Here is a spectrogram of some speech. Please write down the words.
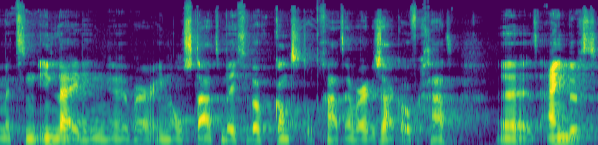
met een inleiding waarin al staat een beetje welke kant het op gaat en waar de zaak over gaat. het eindigt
